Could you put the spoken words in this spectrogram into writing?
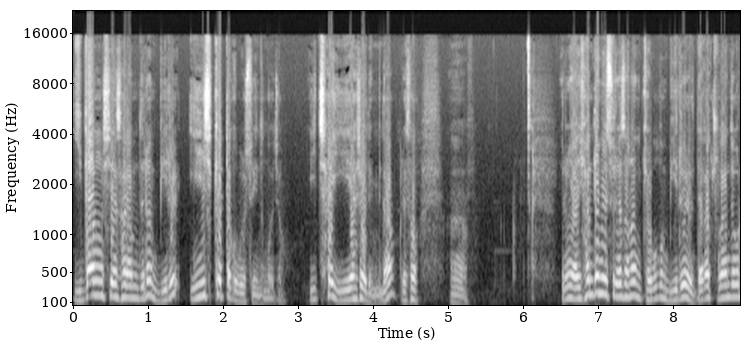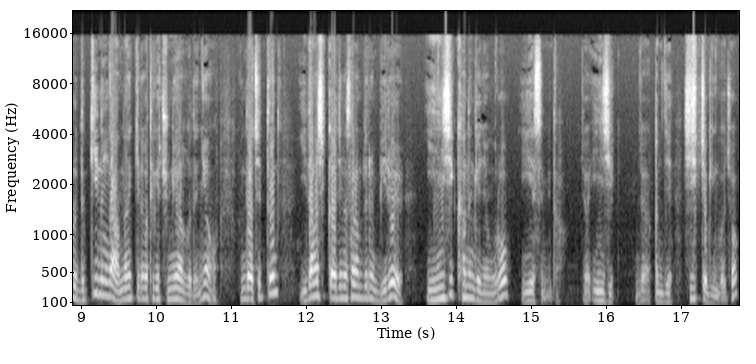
이 당시의 사람들은 미를 인식했다고 볼 수 있는 거죠. 이 차이 이해하셔야 됩니다. 그래서 어, 이런 현대미술에서는 결국은 미를 내가 주관적으로 느끼는가 안 느끼는가 되게 중요하거든요. 근데 어쨌든 이 당시까지는 사람들은 미를 인식하는 개념으로 이해했습니다. 인식. 약간 이제 지식적인 거죠.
